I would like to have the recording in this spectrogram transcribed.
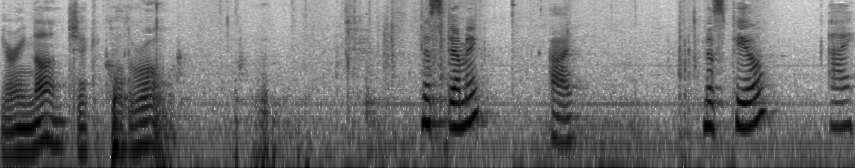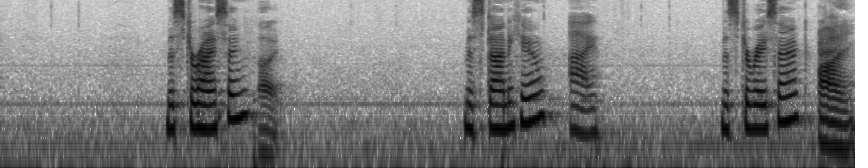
Hearing none, Jackie call the roll. Ms. Demme? Aye. Ms. Peel? Aye. Mr. Rising? Aye. Ms. Donahue? Aye. Mr. Raczak? Aye.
